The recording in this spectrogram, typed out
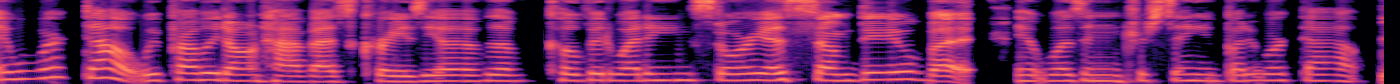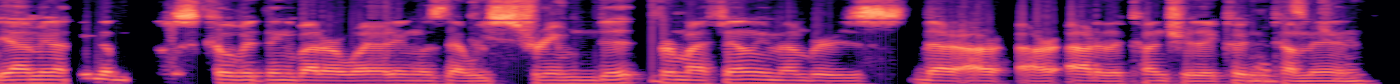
It worked out. We probably don't have as crazy of the COVID wedding story as some do, but it was interesting, but it worked out. Yeah, I mean, I think the most COVID thing about our wedding was that we streamed it for my family members that are, are out of the country. They couldn't That's come true. in,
